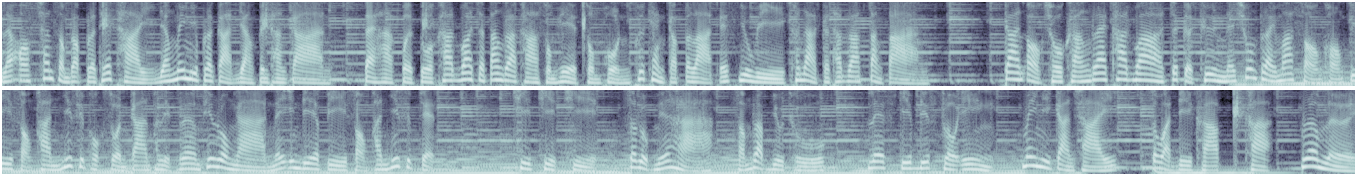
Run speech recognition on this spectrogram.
และออปชั่นสำหรับประเทศไทยยังไม่มีประกาศอย่างเป็นทางการ แต่หากเปิดตัวคาดว่าจะตั้งราคาสมเหตุสมผลเพื่อแข่งกับตลาด SUV ขนาดกระทัดรัดต่างๆ การออกโชว์ครั้งแรกคาดว่าจะเกิดขึ้นในช่วงไตรมาส 2 ของปี 2026 ส่วนการผลิตเริ่มที่โรงงานในอินเดียปี 2027 ขีดขีดขีด สรุปเนื้อหาสำหรับ YouTube Let's keep this flowing ไม่มีการใช้ สวัสดีครับ ค่ะ เริ่มเลย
